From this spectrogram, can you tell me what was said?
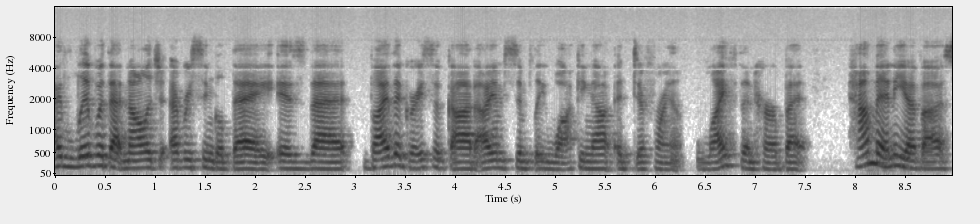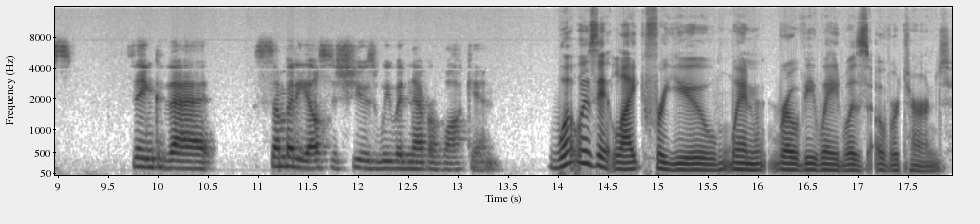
I live with that knowledge every single day is that by the grace of God, I am simply walking out a different life than her. But how many of us think that somebody else's shoes we would never walk in? What was it like for you when Roe v. Wade was overturned?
